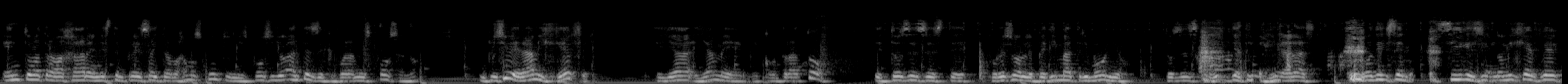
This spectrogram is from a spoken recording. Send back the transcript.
entro a trabajar en esta empresa y trabajamos juntos, mi esposo y yo, antes de que fuera mi esposa, ¿no? Inclusive era mi jefe. Ella, ella me, me contrató. Entonces, este, por eso le pedí matrimonio. Entonces, ya te imaginarás, como dicen, sigue siendo mi jefe,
